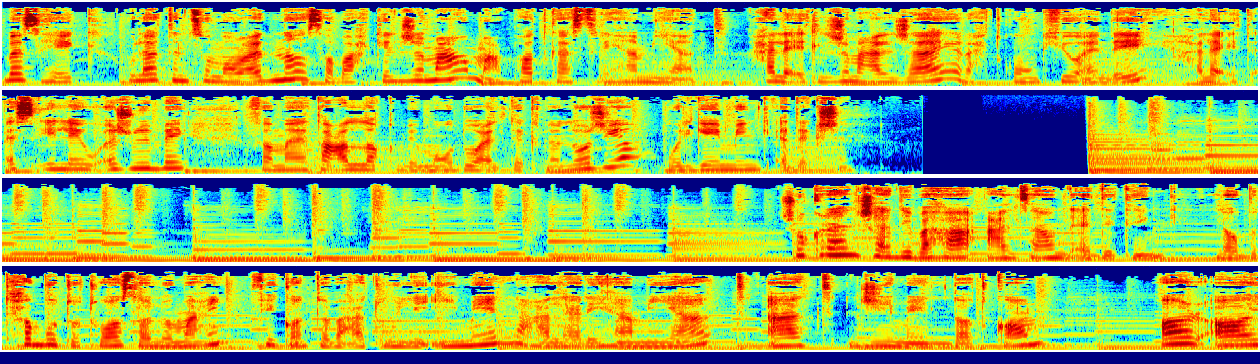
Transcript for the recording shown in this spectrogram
بس هيك ولا تنسوا موعدنا صباح كل جمعة مع بودكاست ريهاميات. حلقة الجمعة الجاي رح تكون اي حلقة أسئلة وأجوبة فما يتعلق بموضوع التكنولوجيا وال gaming addiction شكرا شادي بهاء على ال sound editing لو بتحبوا تتواصلوا معي فيكن تبعتوا لي إيميل على ريهاميات at gmail.com r i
